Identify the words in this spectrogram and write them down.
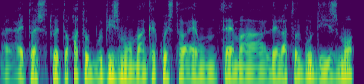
adesso tu hai toccato il buddismo, ma anche questo è un tema legato al buddismo,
